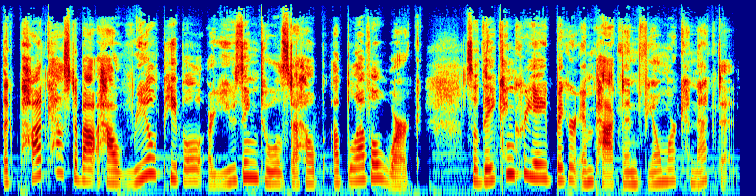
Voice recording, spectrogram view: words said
the podcast about how real people are using tools to help uplevel work so they can create bigger impact and feel more connected.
